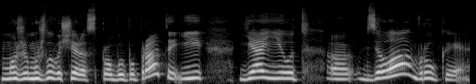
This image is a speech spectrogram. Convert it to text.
може, можливо, ще раз спробую попрати. І я її от е, взяла в руки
